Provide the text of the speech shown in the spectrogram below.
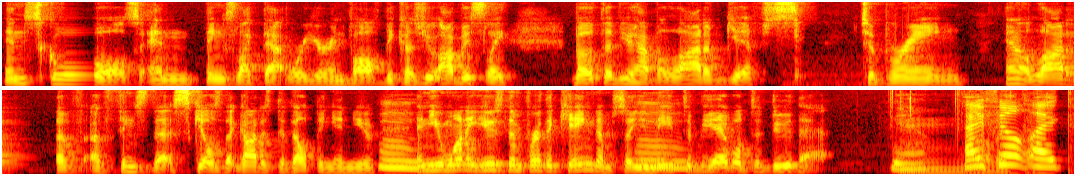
in schools, and things like that where you're involved because you obviously, both of you have a lot of gifts to bring and a lot of of, of things that skills that God is developing in you mm. and you want to use them for the kingdom. So you mm. need to be able to do that. Yeah. Mm, I feel it. like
